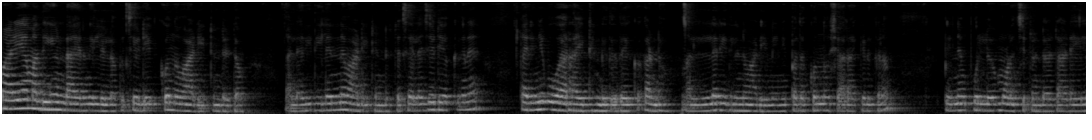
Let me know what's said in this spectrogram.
മഴയാൻ അധികം ഉണ്ടായിരുന്നില്ലല്ലോ. അപ്പോൾ ചെടിയൊക്കെ ഒന്ന് വാടിയിട്ടുണ്ട് കേട്ടോ നല്ല രീതിയിൽ തന്നെ വാടിയിട്ടുണ്ട് കേട്ടോ ചില ചെടിയൊക്കെ ഇങ്ങനെ കരിഞ്ഞു പോകാറായിട്ടുണ്ട്. ഇത് ഇതൊക്കെ കണ്ടോ? നല്ല രീതിയിൽ തന്നെ വാടിയിട്ടുണ്ട്. ഇനിയിപ്പോൾ അതൊക്കെ ഒന്ന് ഉഷാറാക്കി എടുക്കണം. പിന്നെ പുല്ല് മുളച്ചിട്ടുണ്ട് കേട്ടോ ഇടയിൽ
